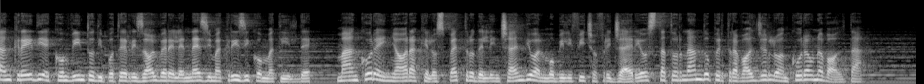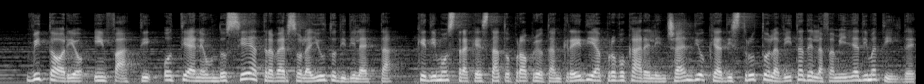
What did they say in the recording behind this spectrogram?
Tancredi è convinto di poter risolvere l'ennesima crisi con Matilde, ma ancora ignora che lo spettro dell'incendio al mobilificio Frigerio sta tornando per travolgerlo ancora una volta. Vittorio, infatti, ottiene un dossier attraverso l'aiuto di Diletta, che dimostra che è stato proprio Tancredi a provocare l'incendio che ha distrutto la vita della famiglia di Matilde.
